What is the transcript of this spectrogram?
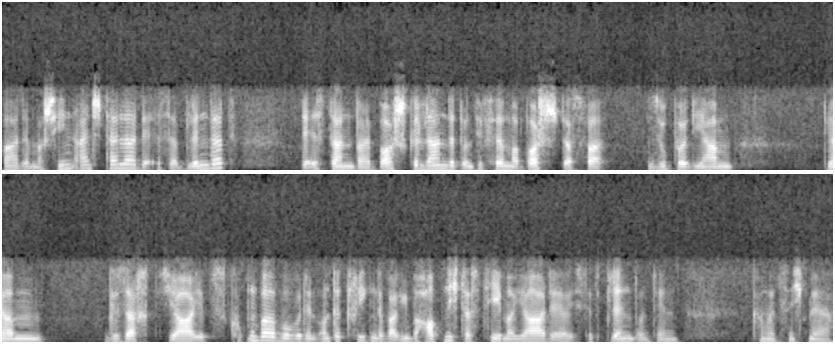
war der Maschineneinsteller, der ist erblindet, der ist dann bei Bosch gelandet und die Firma Bosch, das war super, die haben, die haben gesagt, ja, jetzt gucken wir, wo wir den unterkriegen. Da war überhaupt nicht das Thema, ja, der ist jetzt blind und den können wir jetzt nicht mehr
